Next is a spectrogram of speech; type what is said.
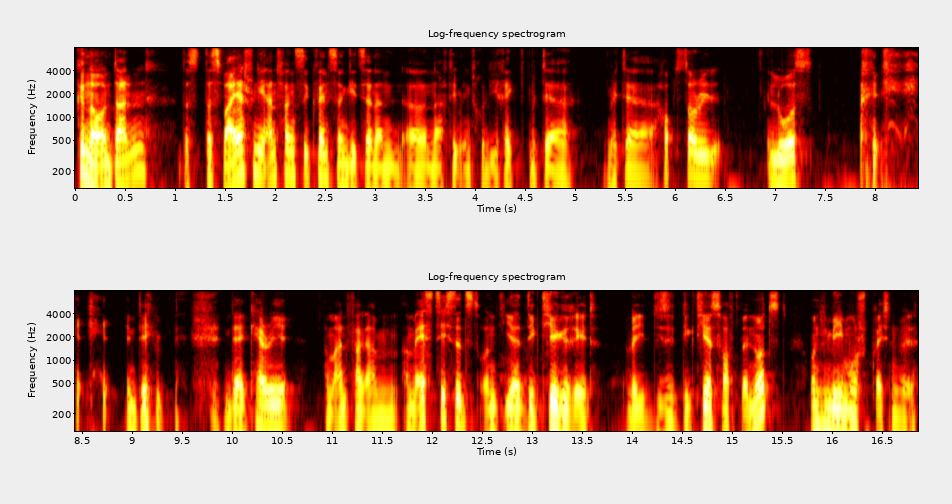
Genau, und dann, das, das war ja schon die Anfangssequenz, dann geht es ja dann äh, nach dem Intro direkt mit der, mit der Hauptstory los, in, dem, in der Carrie am Anfang am, am Esstisch sitzt und ihr Diktiergerät oder diese Diktiersoftware nutzt und Memo sprechen will.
